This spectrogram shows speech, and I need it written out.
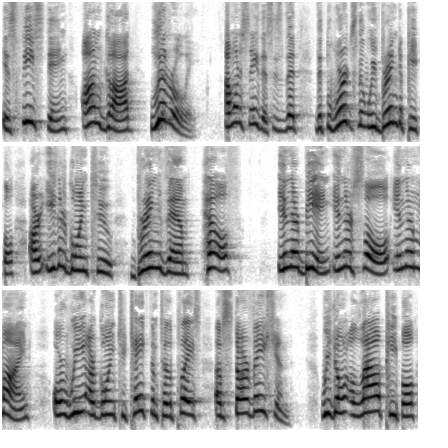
is feasting on God literally. I want to say this is that, that the words that we bring to people are either going to bring them health in their being, in their soul, in their mind, or we are going to take them to the place of starvation. We don't allow people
